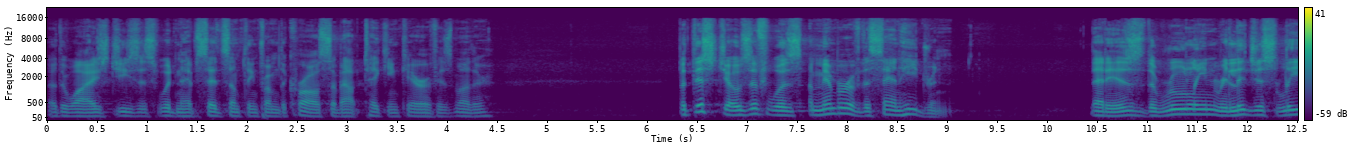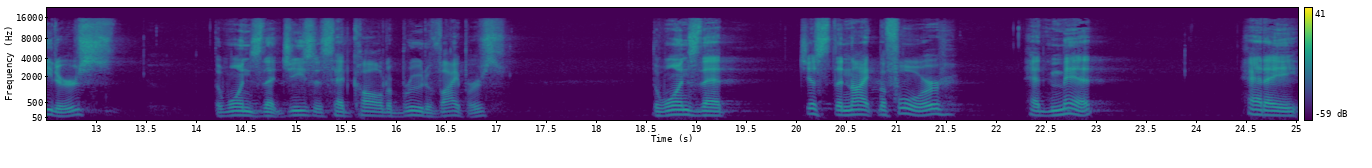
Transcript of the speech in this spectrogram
Otherwise, Jesus wouldn't have said something from the cross about taking care of his mother. But this Joseph was a member of the Sanhedrin. That is, the ruling religious leaders, the ones that Jesus had called a brood of vipers the ones that just the night before had met, had a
